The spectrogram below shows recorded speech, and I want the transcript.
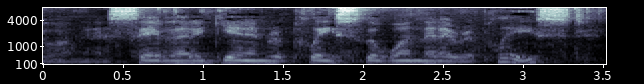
So I'm going to save that again and replace the one that I replaced.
